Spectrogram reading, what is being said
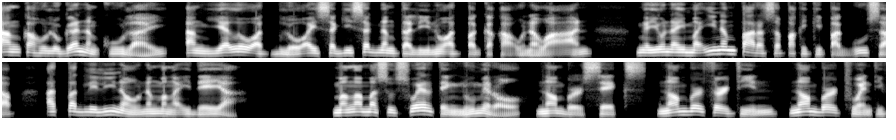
Ang kahulugan ng kulay, ang yellow at blue ay sagisag ng talino at pagkakaunawaan, ngayon ay mainam para sa pakikipag-usap, at paglilinaw ng mga ideya. Mga masuswerteng numero, number 6, number 13, number 24.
